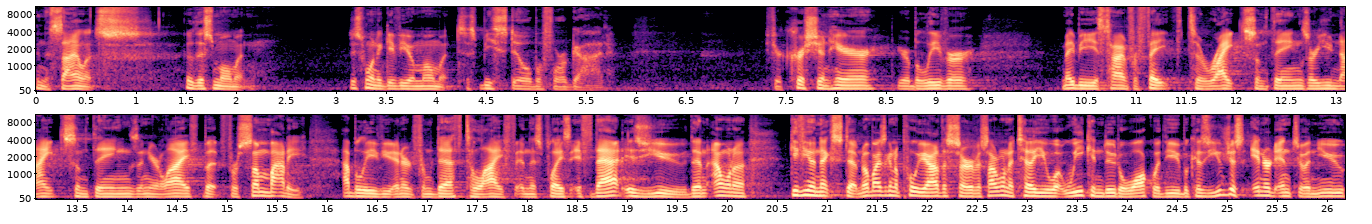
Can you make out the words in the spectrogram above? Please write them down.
In the silence of this moment, just want to give you a moment to be still before God. If you're a Christian here, you're a believer, maybe it's time for faith to right some things or unite some things in your life. But for somebody, I believe you entered from death to life in this place. If that is you, then I want to give you a next step. Nobody's going to pull you out of the service. I want to tell you what we can do to walk with you because you've just entered into a new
